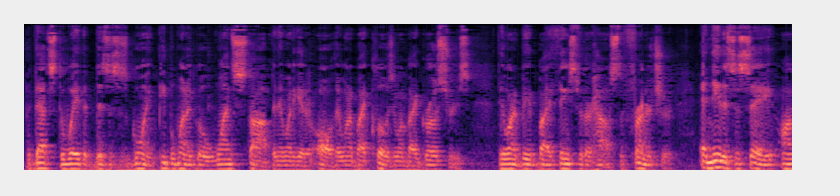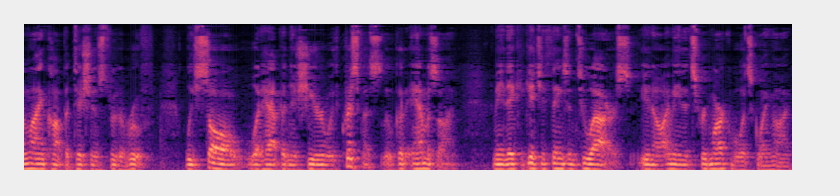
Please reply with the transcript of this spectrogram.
But that's the way that business is going. People want to go one stop and they want to get it all. They want to buy clothes, they want to buy groceries, they want to buy things for their house, the furniture. And needless to say, online competition is through the roof. We saw what happened this year with Christmas. Look at Amazon. I mean, they could get you things in two hours. You know, I mean, it's remarkable what's going on.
